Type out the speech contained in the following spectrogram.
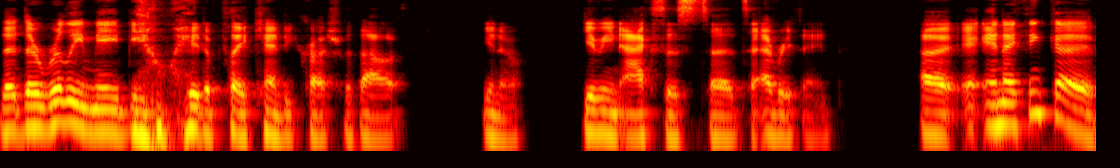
that there really may be a way to play Candy Crush without, you know, giving access to to everything. Uh, and I think uh,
